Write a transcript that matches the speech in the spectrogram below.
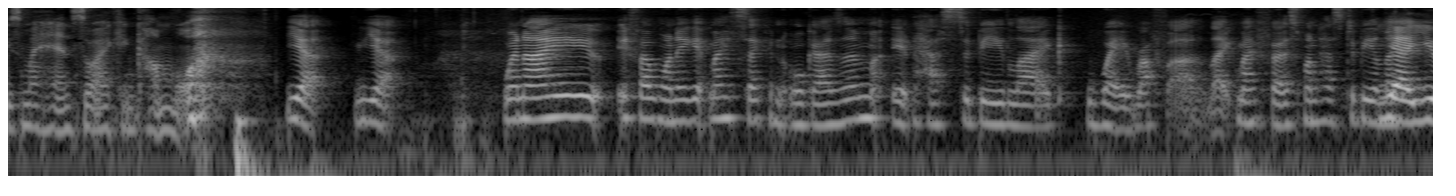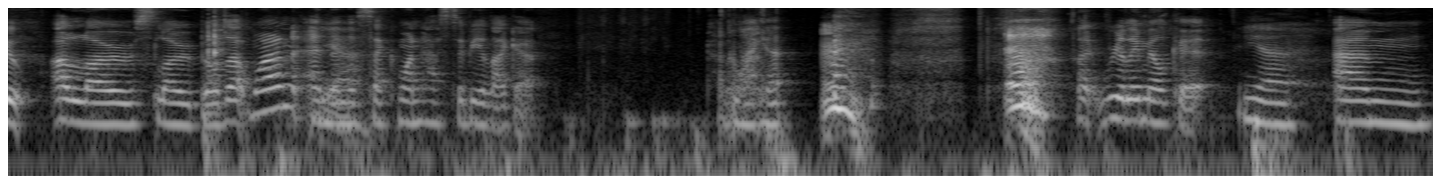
use my hands so I can come more. Yeah, yeah. When I, if I want to get my second orgasm, it has to be like way rougher. Like my first one has to be like yeah, you a low, slow build up one, and then the second one has to be like a kind of like like, it. like really milk it. Yeah. Um,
